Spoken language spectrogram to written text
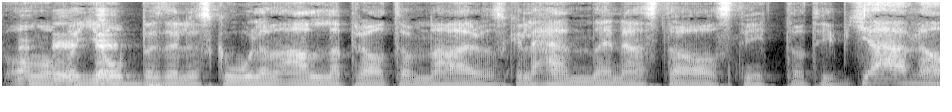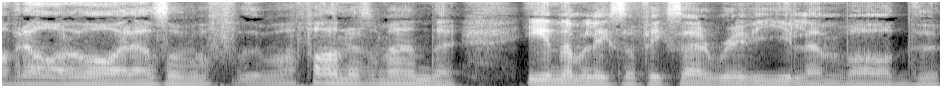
Om man på jobbet eller skolan, alla pratade om det här, vad skulle hända i nästa avsnitt och typ jävlar vad bra det var, alltså vad, fan är det som händer? Innan man liksom fick så här revealen vad,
